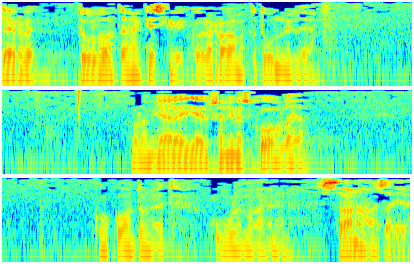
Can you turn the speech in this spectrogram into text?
tervetuloa tähän keskiviikkoilla raamattu tunnille. Ja olemme jälleen Jeesuksen nimessä koolla ja kokoontuneet kuulemaan hänen sanansa. Ja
